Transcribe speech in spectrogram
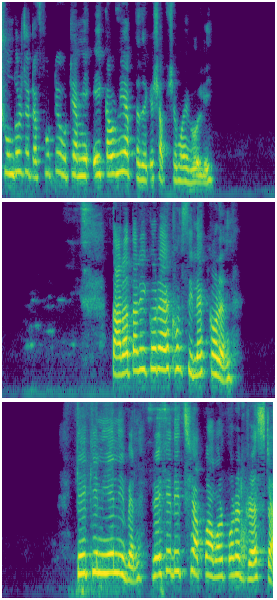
সৌন্দর্যটা ফুটে উঠে আমি এই কারণেই আপনাদেরকে সবসময় বলি। তাড়াতাড়ি করে এখন সিলেক্ট করেন। কে কি নিয়ে নিবেন? রেখে দিচ্ছি আপু আমার পরা ড্রেসটা।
